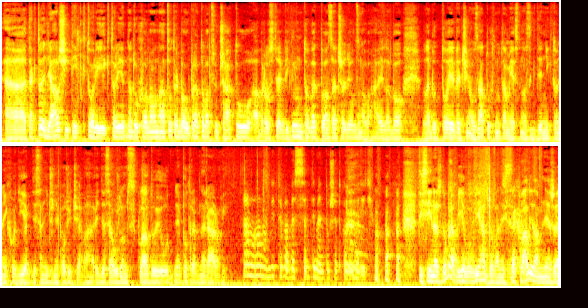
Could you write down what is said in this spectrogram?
Uh, tak to je ďalší typ, ktorý, ktorý jednoducho, no na to treba upratovať sú čatu a proste vygruntovať to a začať od znova. Hej, lebo, lebo to je väčšinou zatuchnutá miestnosť, kde nikto nechodí a kde sa nič nepožičiava. Hej, kde sa už len skladujú nepotrebné rárohy. Áno, áno, kde treba bez sentimentu všetko vyhodiť. Ty si ináč dobrá vo vyhadzovaní. Si sa chválila mne, že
